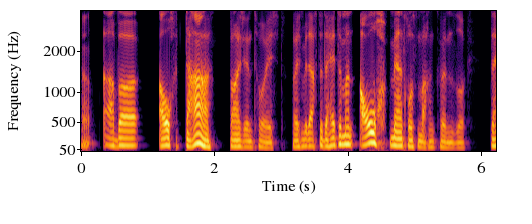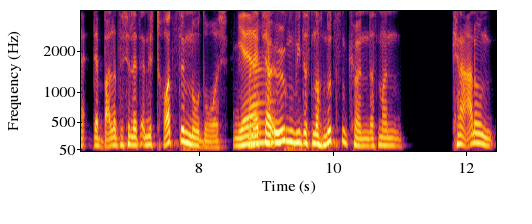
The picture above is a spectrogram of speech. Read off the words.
ja. Aber auch da war ich enttäuscht, weil ich mir dachte, da hätte man auch mehr draus machen können. So. Der, der ballert sich ja letztendlich trotzdem nur durch. Ja. Man hätte ja irgendwie das noch nutzen können, dass man, keine Ahnung,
